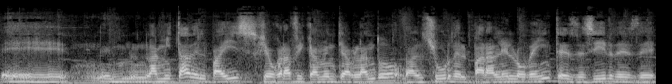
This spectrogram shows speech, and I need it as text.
Eh, la mitad del país, geográficamente hablando, al sur del paralelo 20, es decir, desde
